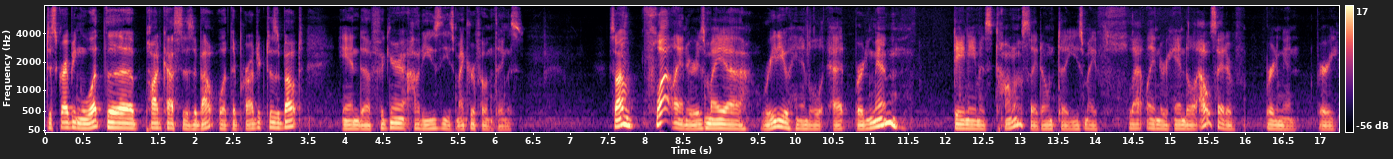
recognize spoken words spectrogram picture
describing what the podcast is about, what the project is about, and uh, figuring out how to use these microphone things. So I'm Flatlander is my uh, radio handle at Burning Man. Day name is Thomas. I don't uh, use my Flatlander handle outside of Burning Man very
